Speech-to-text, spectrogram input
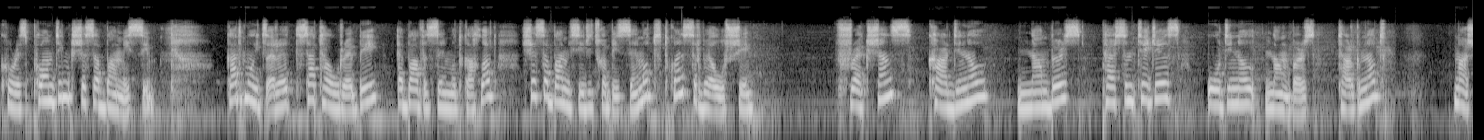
corresponding შესაბამისი. გადმოიწერეთ სათაურები above ზემოთ გახლავთ, შესაბამისი რიცხვების ზემოთ თქვენ სრველში. Fractions, cardinal numbers, percentages, ordinal numbers. თარგმნოთ. მაშ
